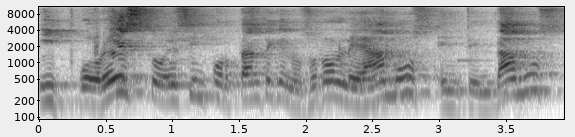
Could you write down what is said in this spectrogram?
y por esto es importante que nosotros leamos, entendamos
